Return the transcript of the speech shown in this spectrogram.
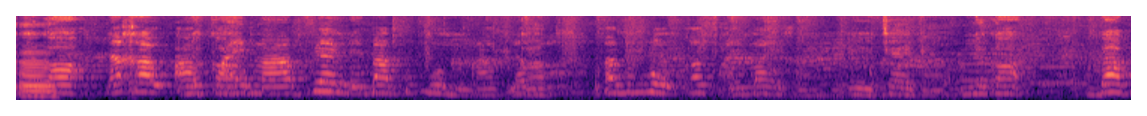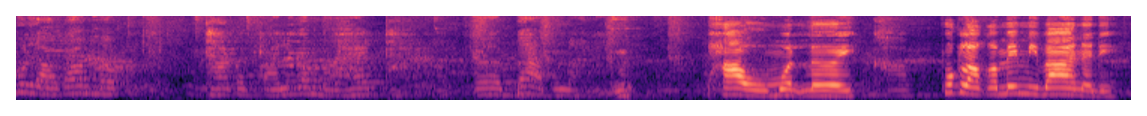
เอแล้วอ ก็แล้วเขาเอาไฟมาเฟี้ยงในบ้านพวกผมครับ แล้วบ้านพวกผมก็ไฟไหม้ครับเออใช่ครับแล้วก็บ้านพวกเราก็มาทากับไฟแล้วก็มาให้ทาครับเออบ้านพวกเราเนี่ยเผาหมดเลย ครับ พวกเราก็ไม่มีบ้านอะดินี่ที่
